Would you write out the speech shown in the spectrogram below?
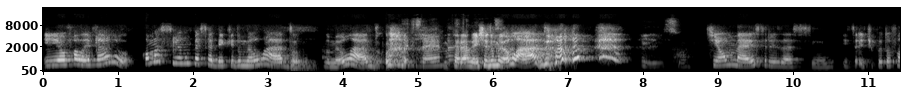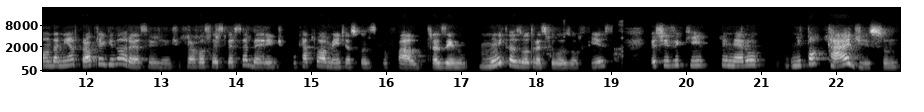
E eu falei, velho, como assim eu não percebi que do meu lado, do meu lado, Pois é, mas literalmente do meu lado, é isso. Tinham mestres assim. E, tipo, eu tô falando da minha própria ignorância, gente, pra vocês perceberem, tipo, que atualmente as coisas que eu falo, trazendo muitas outras filosofias, eu tive que primeiro me tocar disso.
